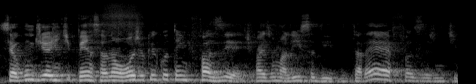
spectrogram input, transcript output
se algum dia a gente pensa, não, hoje o que, eu tenho que fazer? A gente faz uma lista de, de, tarefas, a gente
